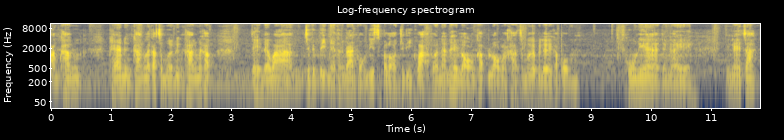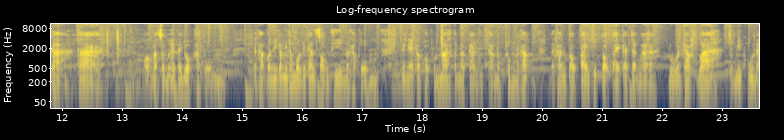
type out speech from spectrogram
3 ครั้ง แพ้ 1 ครั้งแล้วก็เสมอ 1 ครั้งนะครับจะเห็นได้ว่าสถิติเนี่ยทางด้านของดิสตลอดจะดีกว่า เพราะนั้นให้ลองครับลองราคาเสมอไปเลยครับผม คู่นี้ยังไง ยังไงจ้ากะถ้าออกมาเสมอก็ยกครับผมนะครับวันนี้ก็มีทั้งหมดด้วยกัน 2 ทีมนะครับผมยังไงก็ขอบคุณมากสำหรับการติดตามรับชมนะครับและครั้งต่อไปคลิปต่อไปก็จะมาดูกันครับว่าจะมีคู่ไหน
